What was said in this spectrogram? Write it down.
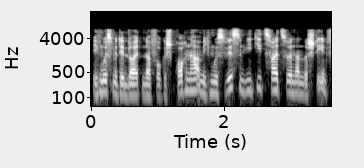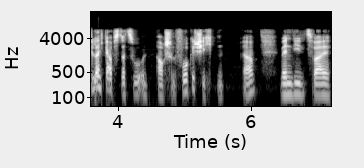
ich muss mit den Leuten davor gesprochen haben. Ich muss wissen, wie die zwei zueinander stehen. Vielleicht gab es dazu auch schon Vorgeschichten. Ja, wenn die zwei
